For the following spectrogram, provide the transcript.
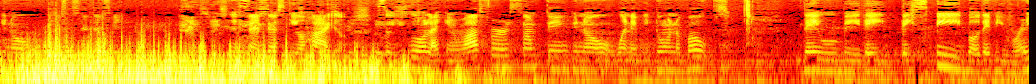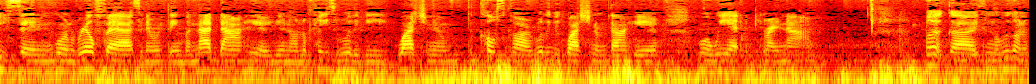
you know, to Sandusky Yes, yes, in yes. Sandusky, Ohio. Yes, yes. So you go like in Rossford or something, you know, when they be doing the boats, they will be they they speed boat, they be racing, going real fast and everything, but not down here. You know, the police really be watching them. The Coast Guard really be watching them down here where we at right now. But guys, you know, we're gonna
